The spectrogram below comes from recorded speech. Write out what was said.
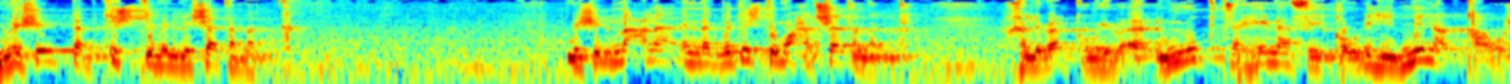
مش أنت بتشتم اللي شتمك. مش المعنى إنك بتشتم واحد شتمك. خلي بالكم يبقى النكتة هنا في قوله من القول.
